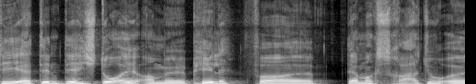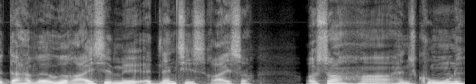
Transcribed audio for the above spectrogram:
Det er den der historie om øh, Pelle fra øh, Danmarks Radio, øh, der har været ude at rejse med Atlantis-rejser. Og så har hans kone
